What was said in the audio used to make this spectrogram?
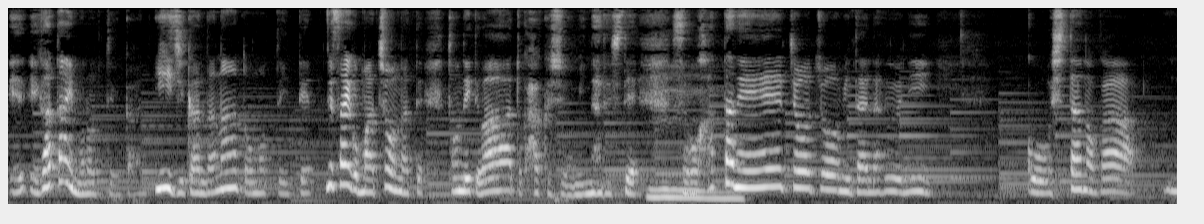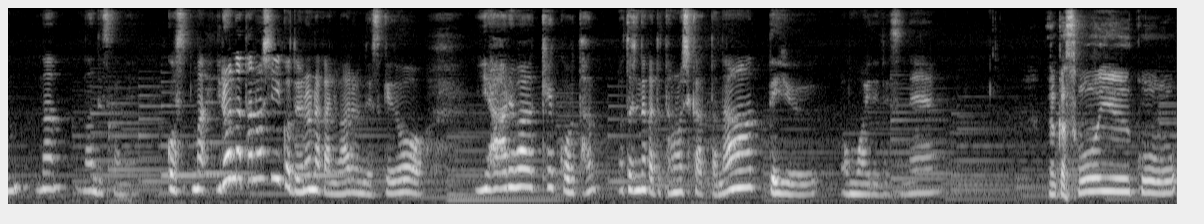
うえ得難いものっていうかいい時間だなと思っていて。で最後まあ蝶になって飛んでいってわーとか拍手をみんなでしてすごかったね蝶々みたいな風にこうしたのがななんですかね。こう、まあ、いろんな楽しいこと世の中にはあるんですけどいやあれは結構た私の中で楽しかったなっていう思い出ですね。なんかそういうこう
